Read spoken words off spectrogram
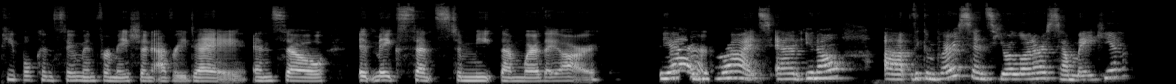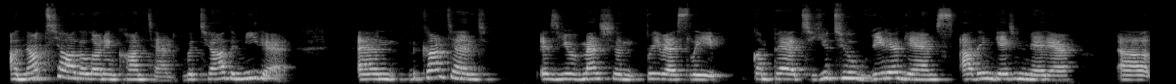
people consume information every day. And so it makes sense to meet them where they are. Yeah, sure. right. And you know, uh, the comparisons your learners are making are not to other learning content, but to other media. And the content, as you've mentioned previously, compared to YouTube, video games, other engaging media, uh,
